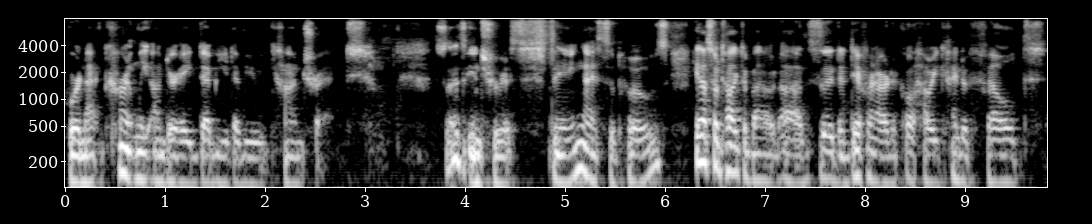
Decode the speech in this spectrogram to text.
who are not currently under a WWE contract. So that's interesting, I suppose. He also talked about uh, this is a different article how he kind of felt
